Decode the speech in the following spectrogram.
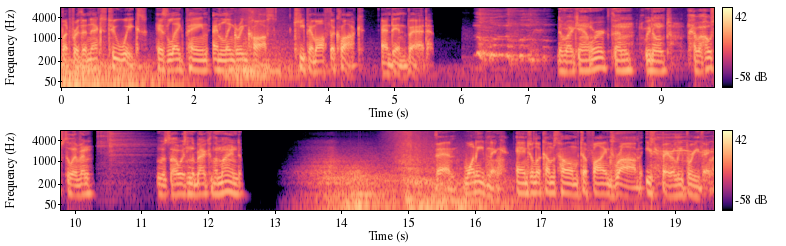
But for the next two weeks, his leg pain and lingering coughs keep him off the clock and in bed. If I can't work, then we don't have a house to live in. It was always in the back of the mind. Then, one evening, Angela comes home to find Rob is barely breathing.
